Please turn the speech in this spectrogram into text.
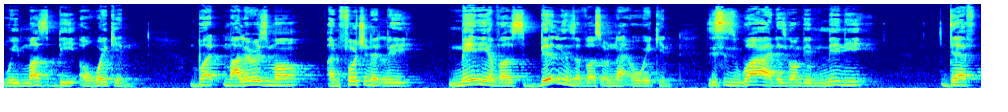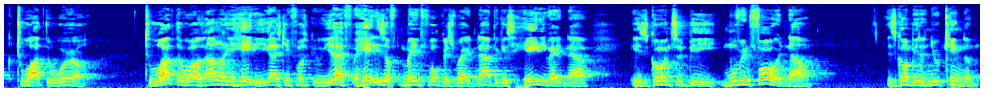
We must be awakened. But malheureusement, unfortunately, many of us, billions of us, are not awakened. This is why there's going to be many deaths throughout the world throughout the world, not only Haiti, you guys keep focusing. Yeah, Haiti's a main focus right now because Haiti right now is going to be moving forward now. It's going to be the new kingdom.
